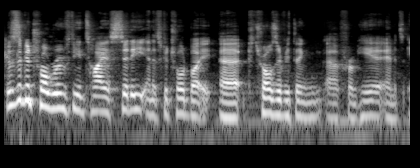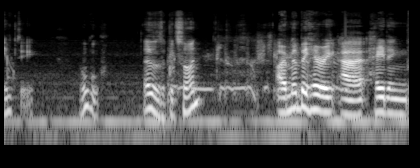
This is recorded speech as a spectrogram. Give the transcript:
This is a control room for the entire city, and it's controlled by uh, controls everything uh, from here, and it's empty. Ooh, that is a good sign. I remember hearing uh, hating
